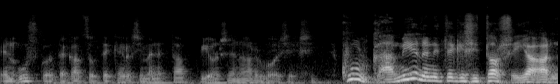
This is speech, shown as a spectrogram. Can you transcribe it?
En usko, että katsotte kärsimänne tappion sen arvoiseksi. Kuulkaa, mieleni tekisi tosiaan.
